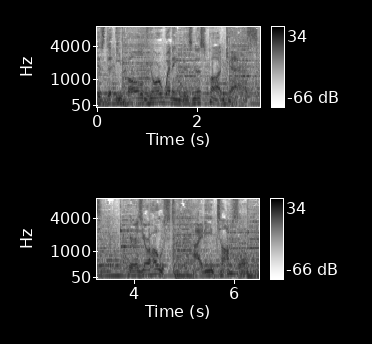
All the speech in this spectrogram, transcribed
is the Evolve Your Wedding Business podcast. Here is your host, Heidi Thompson.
